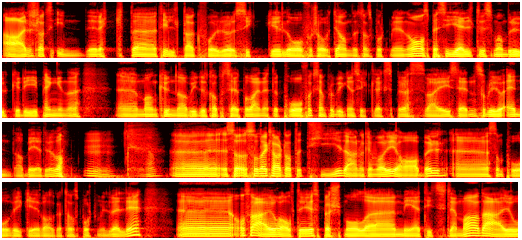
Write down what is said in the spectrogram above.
er et slags indirekte tiltak for sykkel og for så vidt de andre transportmidlene nå, spesielt hvis man bruker de pengene man kunne ha bygd ut kapasitet på veinettet på f.eks. å bygge en sykkelekspressvei isteden, så blir det jo enda bedre, da. Mm. Ja. Eh, så, så det er klart at tid er nok en variabel eh, som påvirker valg av transportmiddel veldig. Eh, og så er jo alltid spørsmålet med tidsklemma det er jo,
